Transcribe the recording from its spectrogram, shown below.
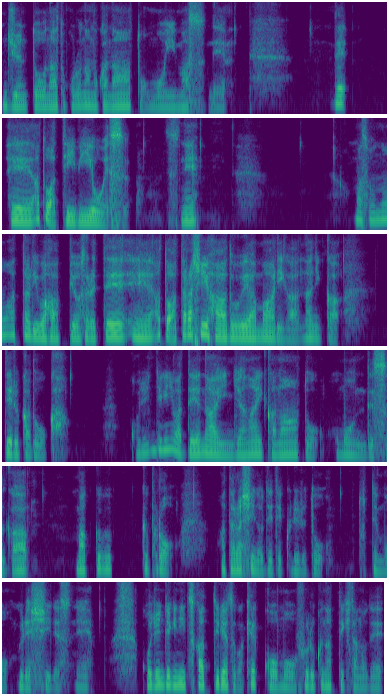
順当なところなのかなと思いますね。で、えー、あとは TBOS ですね。まあ、そのあたりは発表されて、えー、あと新しいハードウェア周りが何か出るかどうか。個人的には出ないんじゃないかなと思うんですが、MacBook Pro 新しいの出てくれるととても嬉しいですね。個人的に使っているやつが結構もう古くなってきたので、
